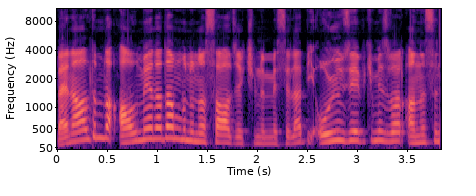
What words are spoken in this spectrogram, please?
Ben aldım da almayan adam bunu nasıl alacak şimdi mesela? Bir oyun zevkimiz var anasını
